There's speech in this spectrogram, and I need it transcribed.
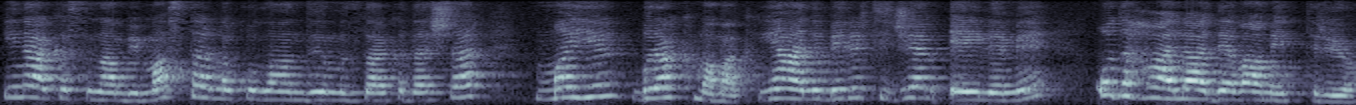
Yine arkasından bir masterla kullandığımızda arkadaşlar mayı bırakmamak yani belirteceğim eylemi o da hala devam ettiriyor.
